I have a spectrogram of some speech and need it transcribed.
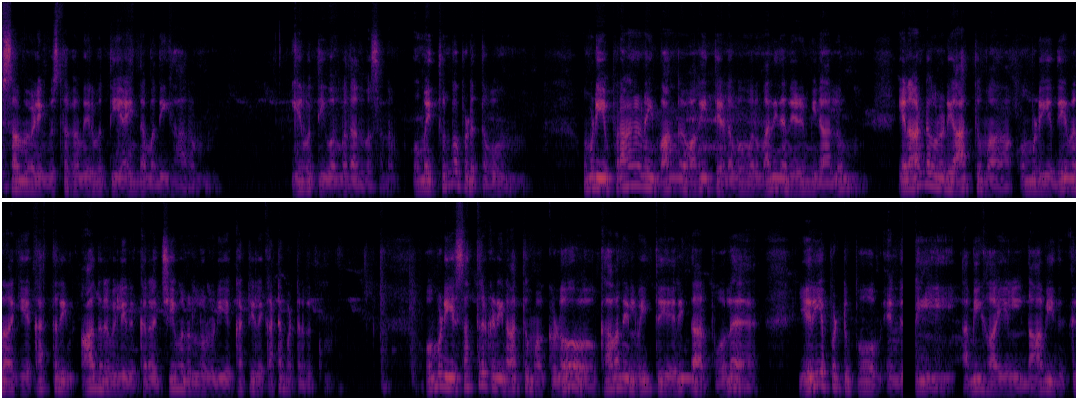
சாமுவேலின் புஸ்தகம் இருபத்தி ஐந்தாம் அதிகாரம் இருபத்தி ஒன்பதாவது வசனம். உம்மை துன்பப்படுத்தவும் உம்முடைய பிராணனை வாங்க வகை தேடவும் ஒரு மனிதன் எழும்பினாலும் என் ஆண்டவனுடைய ஆத்துமா உம்முடைய தேவனாகிய கர்த்தரின் ஆதரவில் இருக்கிற ஜீவனுள்ளோருடைய கட்டிலை கட்டப்பட்டிருக்கும். உம்முடைய சத்துருக்களின் ஆத்துமாக்களோ கவனில் வைத்து எரிந்தார் போல எரியப்பட்டு போம் என்று அபிகாயில் தாவீதுக்கு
